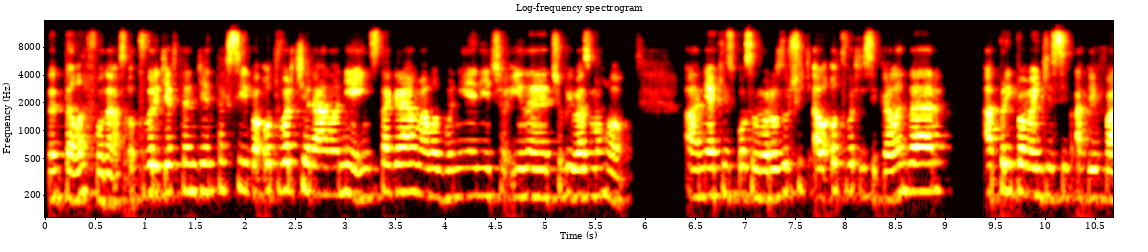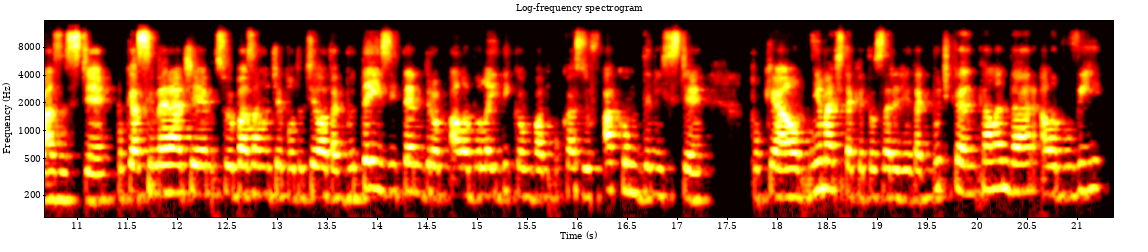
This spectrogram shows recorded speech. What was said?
ten telefón raz otvoríte v ten deň, tak si iba otvorte ráno nie Instagram alebo nie niečo iné, čo by vás mohlo nejakým spôsobom rozrušiť, ale otvorte si kalendár a pripomente si, v akej fáze ste. Pokiaľ si meráte svoju bazálnu teplotu tela, tak buď Daisy, Tempdrop alebo Ladycom vám ukazujú, v akom dni ste. Pokiaľ nemáte takéto zariadenie, tak buď ten kalendár, alebo vy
